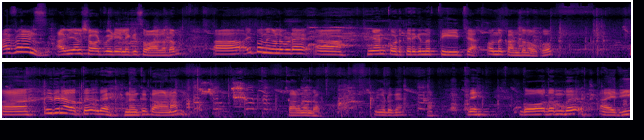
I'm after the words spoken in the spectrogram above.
ഹായ് ഫ്രണ്ട്സ് അവിയൽ ഷോർട്ട് വീഡിയോയിലേക്ക് സ്വാഗതം. ഇപ്പോൾ നിങ്ങളിവിടെ ഞാൻ കൊടുത്തിരിക്കുന്ന തീറ്റ ഒന്ന് കണ്ടു നോക്കൂ. ഇതിനകത്ത് ഇതേ നിങ്ങൾക്ക് കാണാം. കാണുന്നുണ്ടോ? ഇങ്ങോട്ടൊക്കെ. ആ ഇതേ ഗോതമ്പ് അരി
